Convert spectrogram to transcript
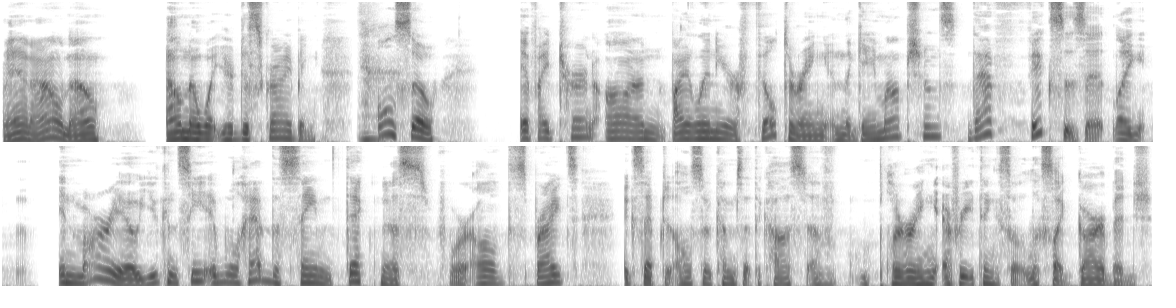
man, I don't know. I don't know what you're describing. also, if I turn on bilinear filtering in the game options, that fixes it. Like in Mario, you can see it will have the same thickness for all of the sprites, except it also comes at the cost of blurring everything so it looks like garbage.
